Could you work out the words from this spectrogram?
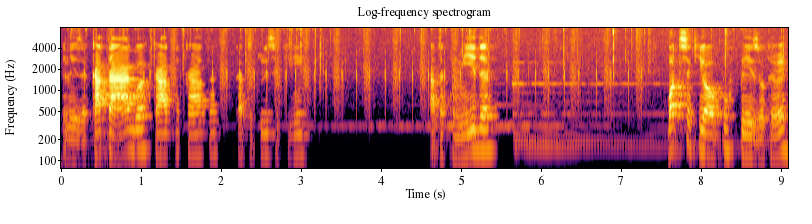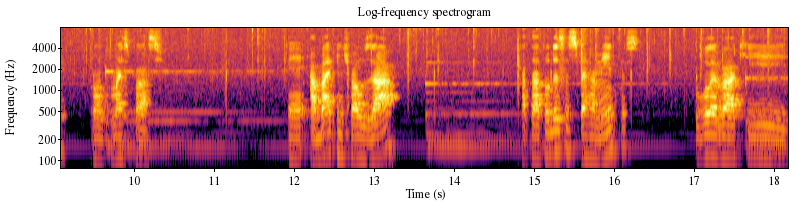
Beleza. Cata água. Cata, cata. Cata tudo isso aqui. Cata comida. Bota isso aqui, ó, por peso, quer ver? Pronto, mais fácil. É, a bike a gente vai usar. Catar todas essas ferramentas. Eu vou levar aqui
